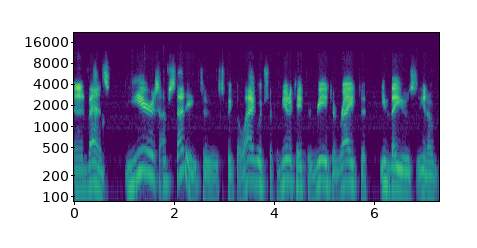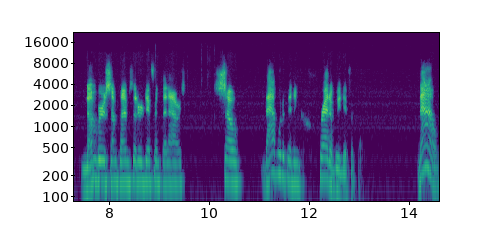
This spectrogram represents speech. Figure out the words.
in advance years of study to speak the language, to communicate, to read, to write, to even they use, you know, numbers sometimes that are different than ours. So that would have been incredibly difficult. Now,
